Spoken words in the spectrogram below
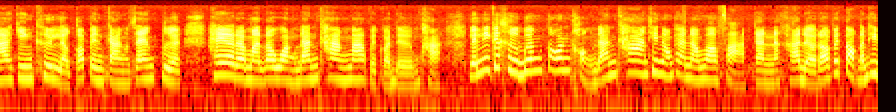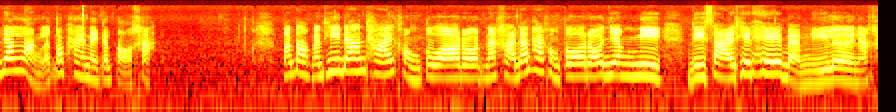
มากยิ่งขึ้น แล้วก็เป็นการแจ้งเตือน ให้ระมัดระวังด้านข้างมากไปกว่าเดิมค่ะ และนี่ก็คือเบื้องต้นของด้านข้างที่น้องแพรนำมาฝากกันนะคะ เดี๋ยวเราไปต่อกันที่ด้านหลังแล้วก็ภายในกันต่อค่ะ มาต่อกันที่ด้านท้ายของตัวรถนะคะ ด้านท้ายของตัวรถยังมีดีไซน์เท่ๆแบบนี้เลยนะค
